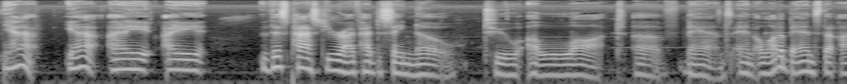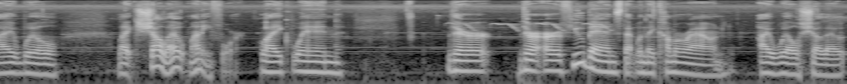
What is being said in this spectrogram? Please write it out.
Yeah, yeah. I I this past year I've had to say no to a lot of bands and a lot of bands that I will like shell out money for. Like when there there are a few bands that when they come around, I will shell out,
